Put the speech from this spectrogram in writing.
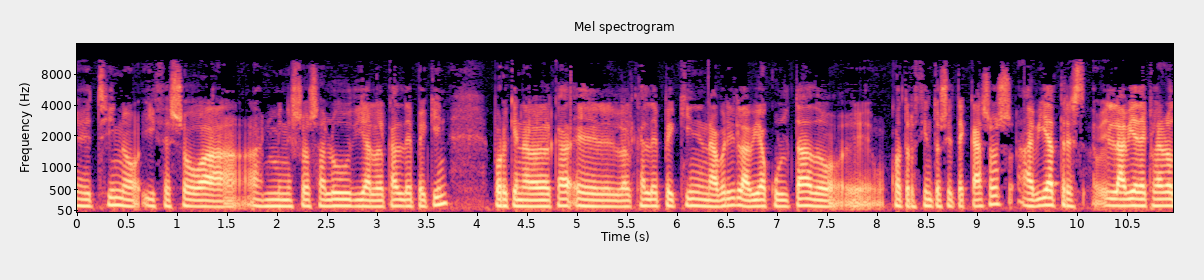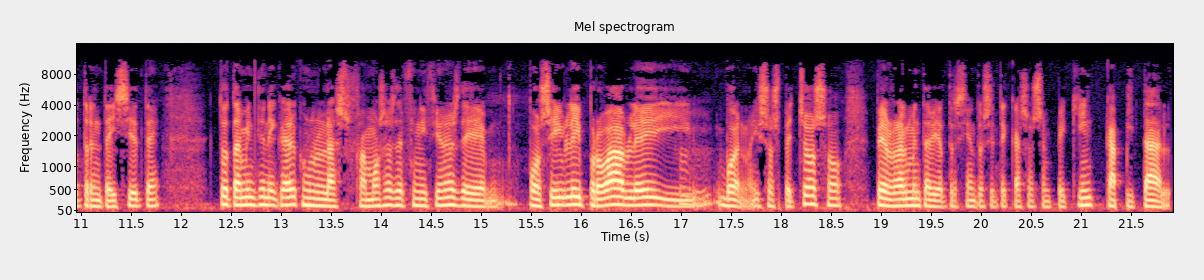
eh, chino, y cesó al ministro de Salud y al alcalde de Pekín porque el, alcalde de Pekín en abril había ocultado 407 casos, había tres, él había declarado 37 esto también tiene que ver con las famosas definiciones de posible y probable y bueno y sospechoso, pero realmente había 307 casos en Pekín, capital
